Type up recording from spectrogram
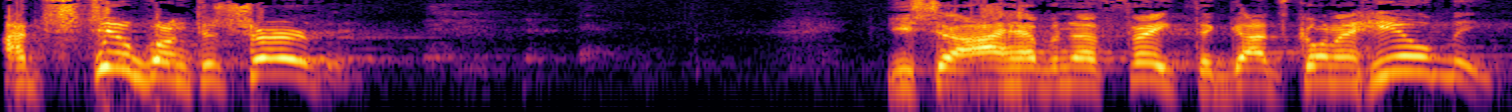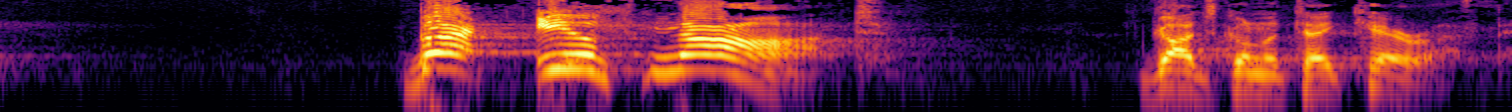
I'm still going to serve Him. You say, I have enough faith that God's going to heal me. But if not, God's going to take care of me.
